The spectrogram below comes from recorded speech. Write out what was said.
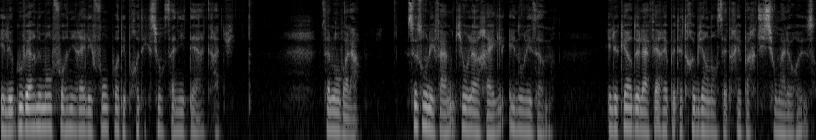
et le gouvernement fournirait les fonds pour des protections sanitaires gratuites. Seulement voilà, ce sont les femmes qui ont leurs règles et non les hommes. Et le cœur de l'affaire est peut-être bien dans cette répartition malheureuse.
